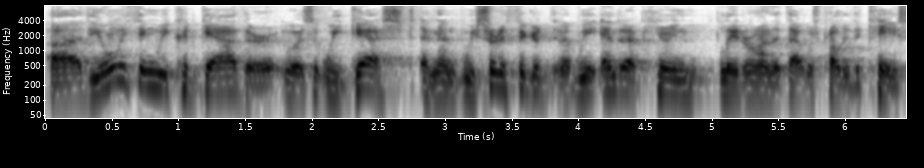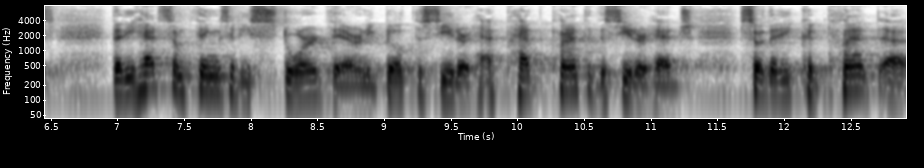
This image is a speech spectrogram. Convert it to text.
uh, the only thing we could gather was that we guessed, and then we sort of figured, that we ended up hearing later on that that was probably the case, that he had some things that he stored there, and he built the cedar, had planted the cedar hedge so that he could plant, uh,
